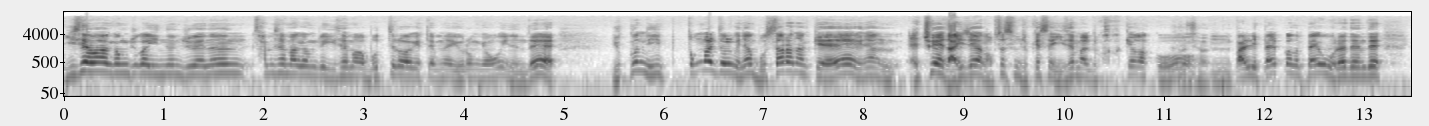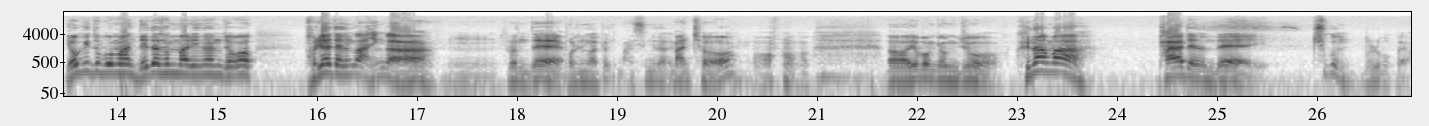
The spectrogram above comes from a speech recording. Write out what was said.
2세마 경주가 있는 주에는 3세마 경주 2세마가 못 들어가기 때문에 이런 경우가 있는데 육군 이 똥말들 그냥 못 살아남게 그냥 애초에 나이 제한 없었으면 좋겠어요. 2세말들 확 껴갖고 그렇죠. 음, 빨리 뺄 거는 빼고 그래야 되는데 여기도 보면 한 네다섯 마리는 저거 버려야 되는 거 아닌가. 음, 그런데 버릴 말들 많습니다. 많죠. 어, 어, 이번 경주 그나마 봐야 되는데 축은 뭘로 볼까요?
